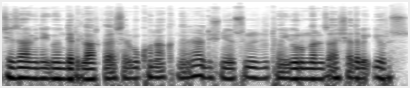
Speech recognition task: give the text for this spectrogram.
cezaevine gönderildi arkadaşlar. Bu konu hakkında neler düşünüyorsunuz? Lütfen yorumlarınızı aşağıda bekliyoruz.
